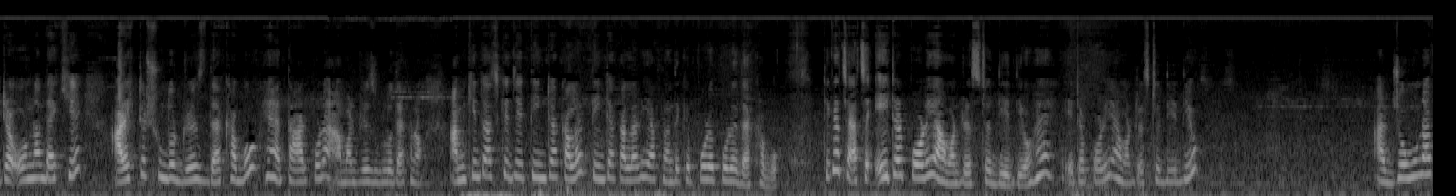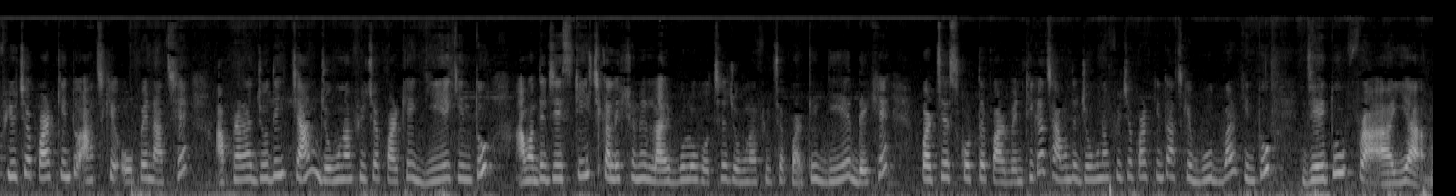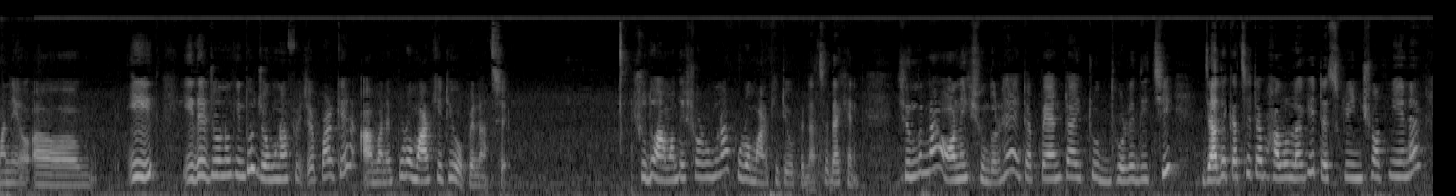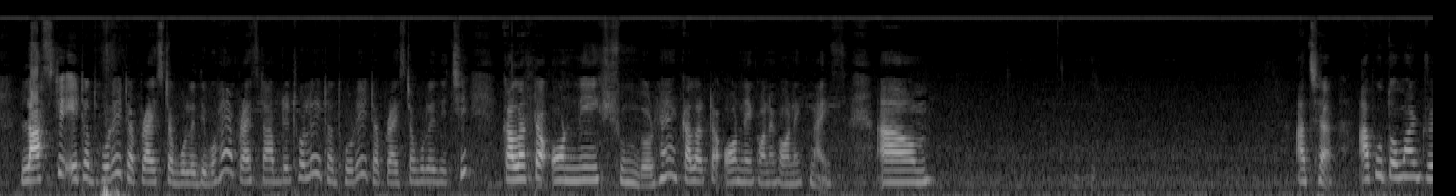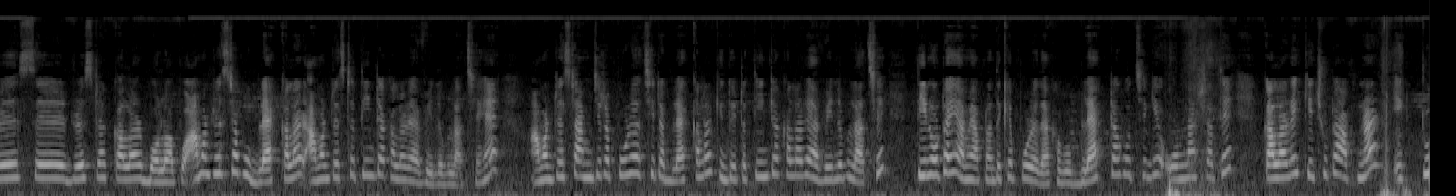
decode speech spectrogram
এটা ওনা দেখিয়ে আরেকটা সুন্দর ড্রেস দেখাবো। হ্যাঁ তারপরে আমার ড্রেসগুলো দেখানো। আমি কিন্তু আজকে যে তিনটা কালার তিনটা কালারই আপনাদেরকে পরে পরে দেখাবো। ঠিক আছে? আচ্ছা এইটার পরেই আমার ড্রেসটা দিয়ে দিও হ্যাঁ? এটার পরেই আমার ড্রেসটা দিয়ে দিও। আর যমুনা ফিউচার পার্ক কিন্তু আজকে ওপেন আছে। আপনারা যদি চান যমুনা ফিউচার পার্কে গিয়ে কিন্তু আমাদের যে স্টিচ কালেকশনের লাইভগুলো হচ্ছে যমুনা ফিউচার পার্কে গিয়ে দেখে পারচেস করতে পারবেন। ঠিক আছে? আমাদের যমুনা ফিউচার পার্ক কিন্তু আজকে বুধবার, কিন্তু যেহেতু ইয়া মানে ঈদ, ঈদের জন্য কিন্তু যমুনা ফিউচার পার্কের মানে পুরো মার্কেটই ওপেন আছে। শুধু আমাদের শোরুম না, পুরো মার্কেটই ওপেন আছে। দেখেন, সুন্দর না? অনেক সুন্দর। হ্যাঁ এটা প্যান্টটা একটু ধরে দিচ্ছি। যাদের কাছে এটা ভালো লাগে, এটা স্ক্রিনশট নিয়ে নেন। লাস্টে এটা ধরে এটা প্রাইসটা বলে দিব। হ্যাঁ প্রাইসটা আপডেট হলে এটা ধরে এটা প্রাইসটা বলে দিচ্ছি। কালারটা অনেক সুন্দর। হ্যাঁ কালারটা অনেক অনেক অনেক নাইস আচ্ছা আপু, তোমার ড্রেসের ড্রেসটার কালার বলো আপু। আমার ড্রেসটা আপু ব্ল্যাক কালার আমার ড্রেসটা তিনটা কালারে অ্যাভেলেবল আছে হ্যাঁ? আমার ড্রেসটা আমি যেটা পরে আছি এটা ব্ল্যাক কালার কিন্তু এটা তিনটা কালারে অ্যাভেলেবল আছে। তিনোটাই আমি আপনাদেরকে পরে দেখাবো। ব্ল্যাকটা হচ্ছে গিয়ে ওনার সাথে কালারে কিছুটা আপনার একটু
